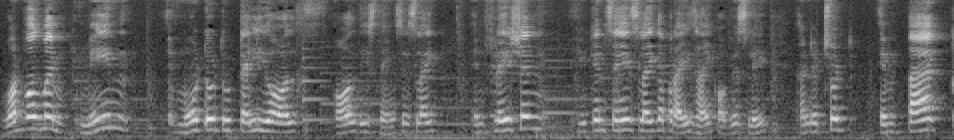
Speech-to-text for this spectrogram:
what was my main motto to tell you all all these things is like inflation you can say is like a price hike obviously and it should impact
